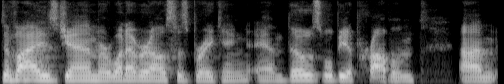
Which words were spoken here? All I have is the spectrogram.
devise gem or whatever else is breaking, and those will be a problem um,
